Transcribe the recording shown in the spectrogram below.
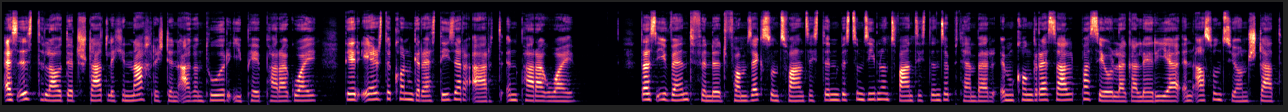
Es ist laut der staatlichen Nachrichtenagentur IP Paraguay der erste Kongress dieser Art in Paraguay. Das Event findet vom 26. bis zum 27. September im Kongresssaal Paseo La Galeria in Asunción statt.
